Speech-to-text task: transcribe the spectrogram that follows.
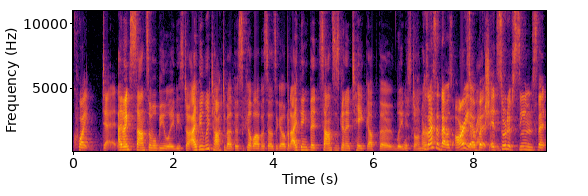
quite dead. I think Sansa will be Lady Stone. I think we talked about this a couple episodes ago, but I think that Sansa's gonna take up the Lady Stoneheart. Because I said that was Arya, but it sort of seems that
